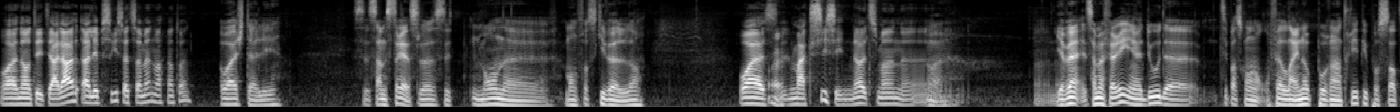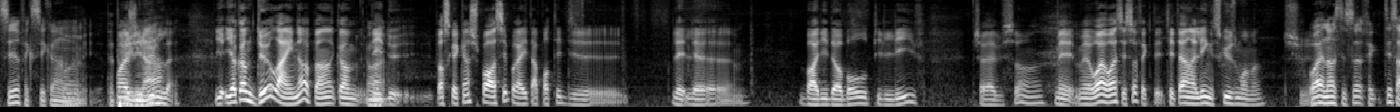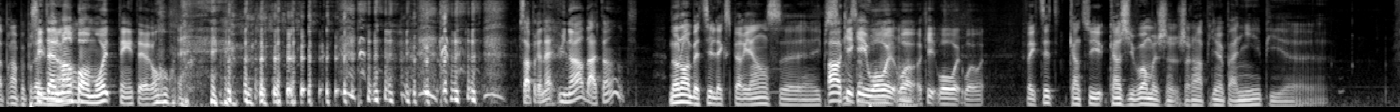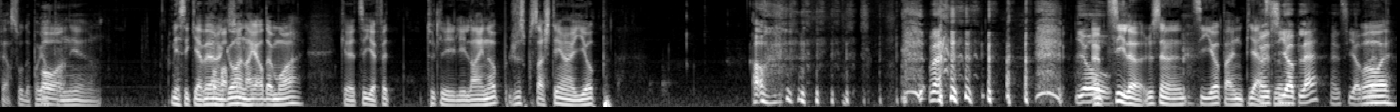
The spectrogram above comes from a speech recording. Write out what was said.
Ouais, non, t'es t'es allé à, à l'épicerie cette semaine, Marc-Antoine? Ouais, j'étais allé. C'est- Ça me stresse, là. C'est le monde, euh, le monde fait ce qu'ils veulent, là. Ouais, c'est- Ouais. le Maxi, c'est nuts, man. euh, Ouais. euh, Il y avait, ça m'a fait rire, il y a un dude, euh, parce qu'on on fait le line-up pour rentrer puis pour sortir, fait que c'est comme Ouais. à peu près Ouais, une heure. le- Il y, a comme deux line-up, hein, comme Ouais. les deux. Parce que quand je suis passé pour aller t'apporter du le, le body double puis le livre, j'avais vu ça. Hein. Mais, mais ouais, ouais, c'est ça. Fait que t'é- t'étais en ligne, excuse-moi, man. Ouais, non, c'est ça. Fait que, ça prend à peu près C'est tellement heure. pas moi de t'interrompre. ça prenait une heure d'attente. Non, non, ben, tu sais, l'expérience euh, Ah, ok, ok, ouais, prend- ouais, ouais, ok, ouais, ouais, ouais, ouais. Fait que, tu sais, quand, tu, quand j'y vais, moi, je, je remplis un panier, puis euh, faire ça, de pas y Oh, ouais. retourner. euh. Mais c'est qu'il y avait un gars en arrière de moi, que, tu sais, il a fait toutes les, les line-up juste pour s'acheter un Yop. Ah ouais. Yo, Un petit, là, juste un petit Yop à une pièce. un sillop là, un sillop Ouais, là. ouais.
